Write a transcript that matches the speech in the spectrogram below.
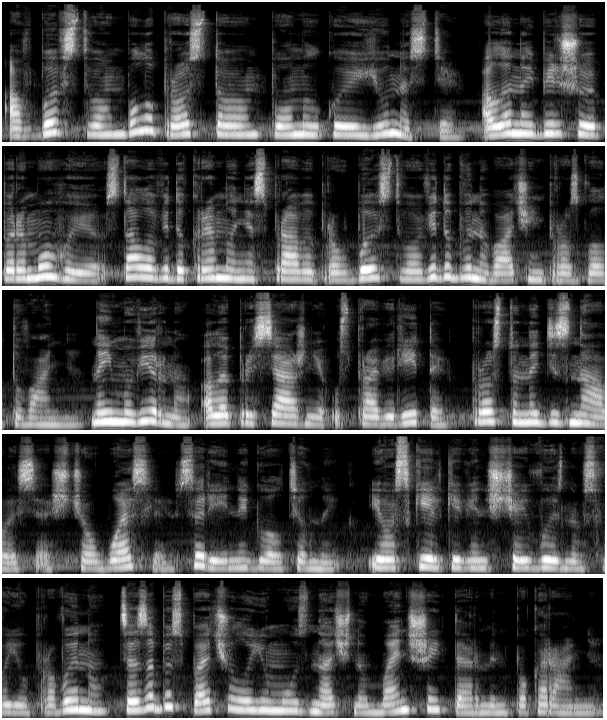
А вбивство було просто помилкою юності. Але найбільшою перемогою стало відокремлення справи про вбивство від обвинувачень про зґвалтування. Неймовірно, але присяжні у справі Ріти просто не дізналися, що Уеслі серійний гвалтівник. І оскільки він ще й визнав свою провину, це забезпечило йому значно менший термін покарання.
